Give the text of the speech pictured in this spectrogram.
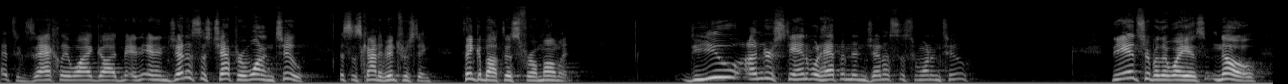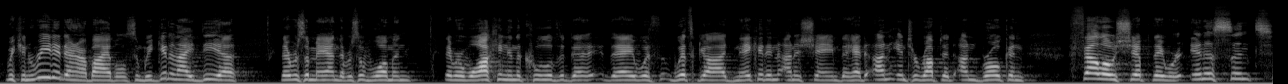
That's exactly why God made. And in Genesis chapter 1 and 2, this is kind of interesting. Think about this for a moment. Do you understand what happened in Genesis 1 and 2? The answer, by the way, is no. We can read it in our Bibles and we get an idea. There was a man, there was a woman. They were walking in the cool of the day with, with God, naked and unashamed. They had uninterrupted, unbroken fellowship. They were innocent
